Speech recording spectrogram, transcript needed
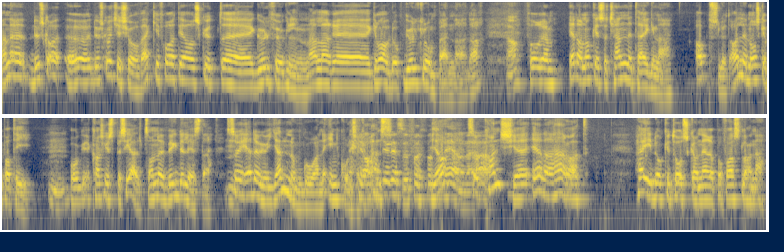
men uh, du skal, uh, du skal ikke se vekk ifra at de har skutt uh, gullfuglen eller gravd opp gullklumpen der. Ja. For eh, er det noe som kjennetegner absolutt alle norske parti, Mm. og kanskje spesielt sånne bygdelister, så er det jo gjennomgående inkonsekvens. Ja, det er det som er fas- Ja, fascinerende. så kanskje er det her at Hei, dere tosker nede på fastlandet.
